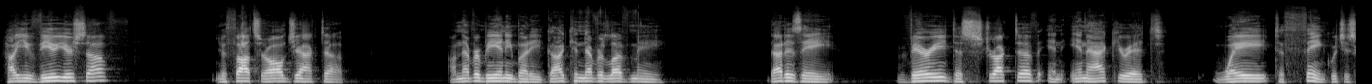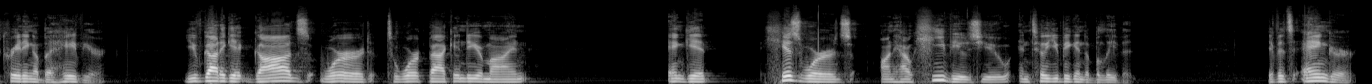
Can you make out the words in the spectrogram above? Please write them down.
How you view yourself, your thoughts are all jacked up. I'll never be anybody. God can never love me. That is a very destructive and inaccurate way to think, which is creating a behavior. You've got to get God's word to work back into your mind and get his words on how he views you until you begin to believe it. If it's anger,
